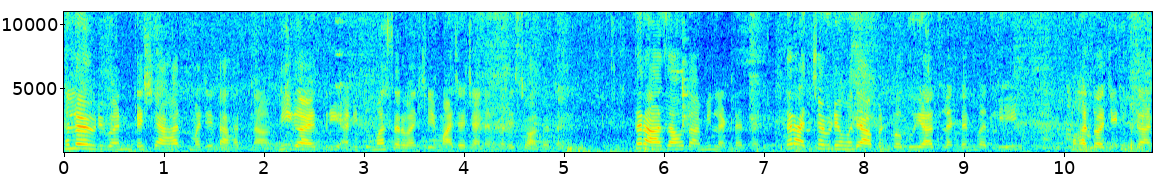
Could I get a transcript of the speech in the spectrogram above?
हॅलो एव्हरीवन कसे आहात? मजेत आहात ना? मी गायत्री आणि तुम्हा सर्वांचे माझ्या चॅनलमध्ये स्वागत आहे. तर आज आहोत आम्ही लंडनमध्ये. तर आजच्या व्हिडिओमध्ये आपण बघूयात लंडनमधली महत्त्वाची ठिकाण.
